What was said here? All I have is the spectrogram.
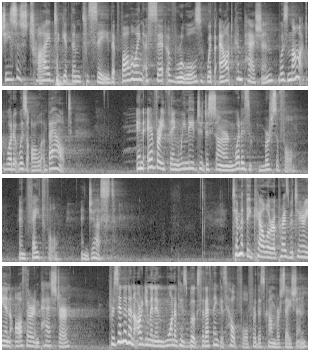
Jesus tried to get them to see that following a set of rules without compassion was not what it was all about. In everything, we need to discern what is merciful and faithful and just. Timothy Keller, a Presbyterian author and pastor, presented an argument in one of his books that I think is helpful for this conversation.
